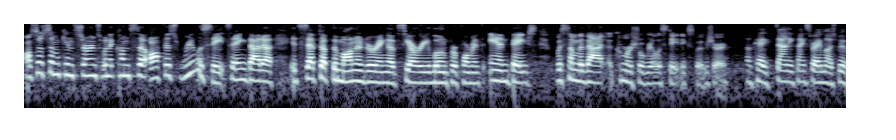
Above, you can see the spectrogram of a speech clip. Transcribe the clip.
Also some concerns when it comes to office real estate, saying that uh, it stepped up the monitoring of CRE loan performance and banks with some of that commercial real estate exposure. Okay, Danny, thanks very much. We're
